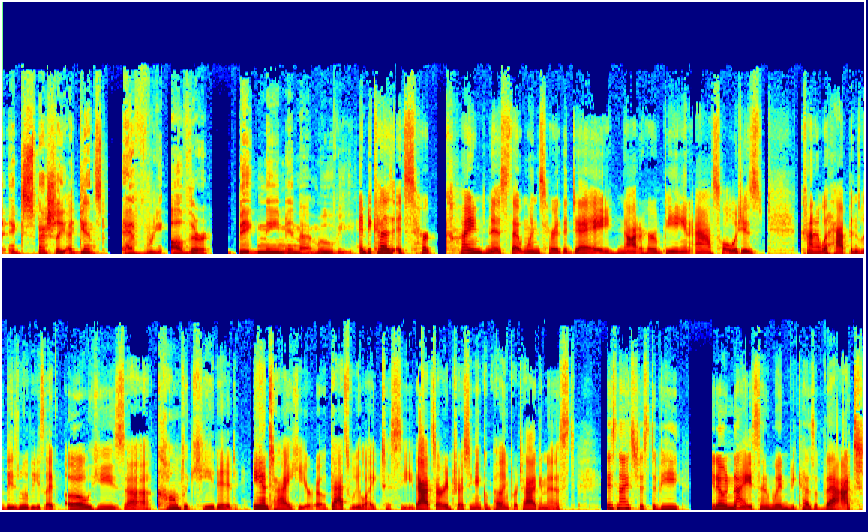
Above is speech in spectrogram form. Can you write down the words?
especially against every other big name in that movie. And because it's her kindness that wins her the day, not her being an asshole, which is kind of what happens with these movies. Like, oh, he's a complicated anti hero. That's what we like to see. That's our interesting and compelling protagonist. It's nice just to be, you know, nice and win because of that.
